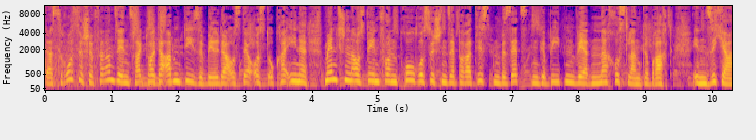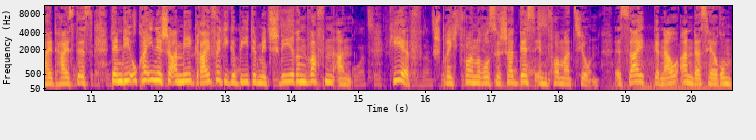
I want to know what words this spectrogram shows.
Das russische Fernsehen zeigt heute Abend diese Bilder aus der Ostukraine. Menschen aus den von prorussischen Separatisten besetzten Gebieten werden nach Russland gebracht. In Sicherheit heißt es, denn die ukrainische Armee greife die Gebiete mit schweren Waffen an. Kiew spricht von russischer Desinformation. Es sei genau andersherum.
